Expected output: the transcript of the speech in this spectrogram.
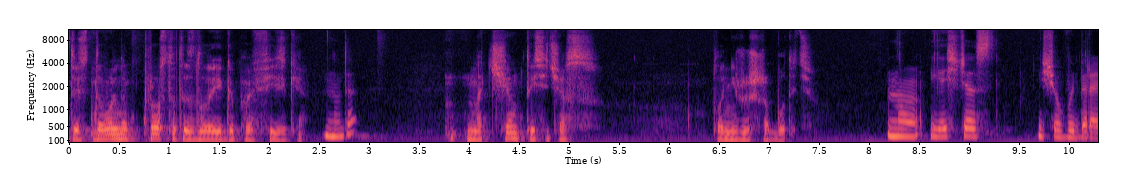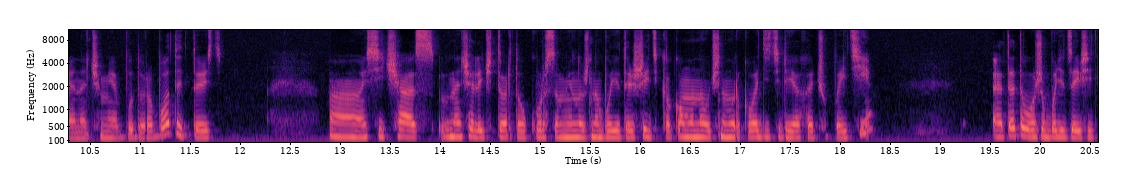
То есть довольно просто ты сдала ЕГЭ по физике. Ну да. Над чем ты сейчас планируешь работать? Ну, я сейчас еще выбираю, над чем я буду работать. То есть сейчас в начале четвертого курса мне нужно будет решить, к какому научному руководителю я хочу пойти. От этого уже будет зависеть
